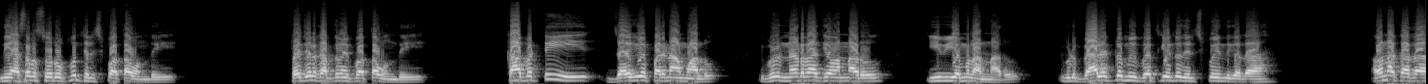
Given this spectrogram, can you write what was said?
నీ అసలు స్వరూపం తెలిసిపోతా ఉంది. ప్రజలకు అర్థమైపోతా ఉంది. కాబట్టి జరిగే పరిణామాలు ఇప్పుడు నిన్నటిదాకా ఏమన్నారు? ఈవీఎంలు అన్నారు. ఇప్పుడు బ్యాలెట్లో మీ బ్రతికేంటో తెలిసిపోయింది కదా. అవునా కదా?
